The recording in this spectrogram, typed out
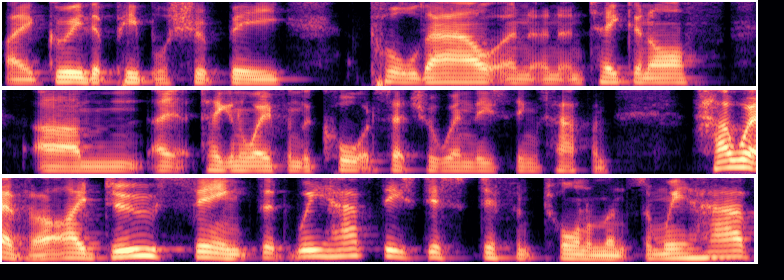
I agree that people should be pulled out and and, and taken off, um, uh, taken away from the court, etc. When these things happen. However, I do think that we have these dis- different tournaments, and we have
